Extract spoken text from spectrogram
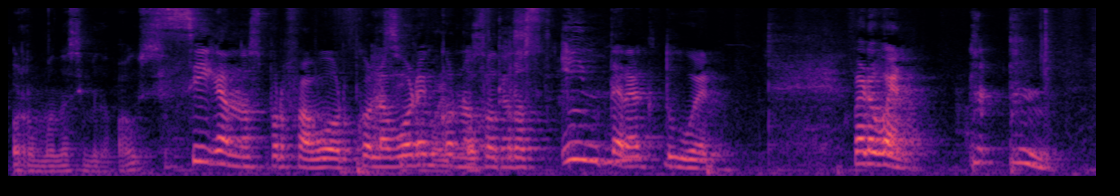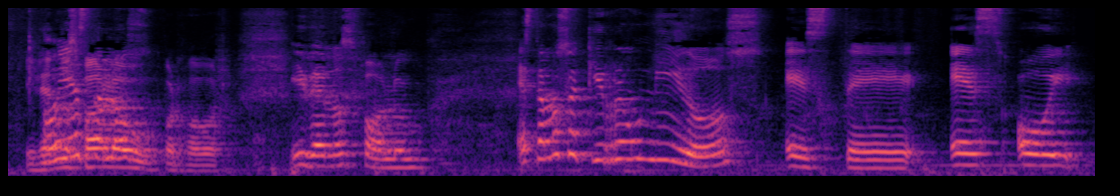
Hormonas y menopausia. Síganos, por favor, colaboren con nosotros, podcast. interactúen. Pero bueno, Y Hoy denos estamos- follow, por favor. y denos follow. Estamos aquí reunidos, este es hoy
